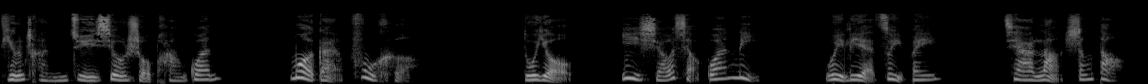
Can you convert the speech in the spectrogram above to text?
廷臣俱袖手旁观，莫敢附和。独有一小小官吏位列最卑，恰朗声道：“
